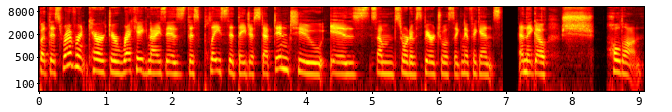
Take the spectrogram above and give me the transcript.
but this reverent character recognizes this place that they just stepped into is some sort of spiritual significance and they go, shh, hold on.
